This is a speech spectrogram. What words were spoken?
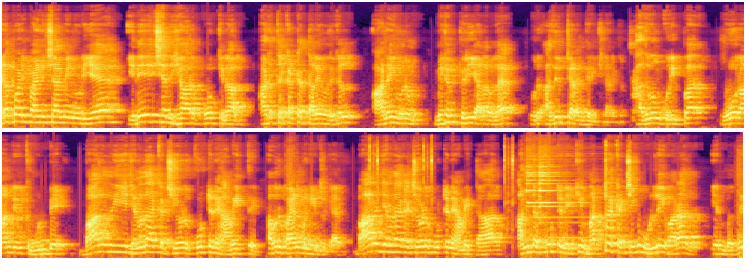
எடப்பாடி பழனிசாமியினுடைய எதேச்சதிகார போக்கினால் அடுத்த கட்ட தலைவர்கள் அனைவரும் மிகப்பெரிய அளவுல ஒரு அதிர்ச்சி அடைந்திருக்கிறார்கள். அதுவும் குறிப்பா ஓராண்டிற்கு முன்பே பாரதிய ஜனதா கட்சியோடு கூட்டணி அமைத்து அவர் பயணம் பண்ணிட்டு இருக்காரு பாரதிய ஜனதா கட்சியோட கூட்டணி அமைத்தால் அந்த கூட்டணிக்கு மற்ற கட்சிகள் உள்ளே வராது என்பது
